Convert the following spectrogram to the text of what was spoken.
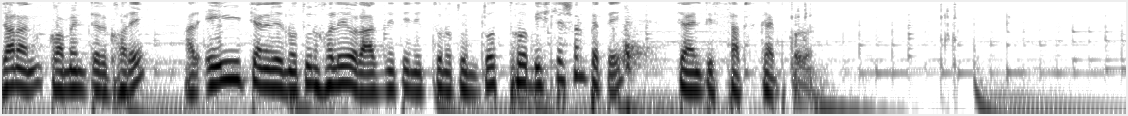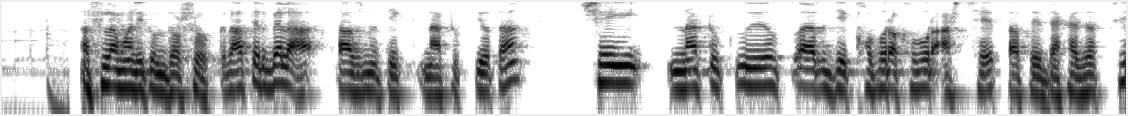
জানান কমেন্টের ঘরে। আর এই চ্যানেলে নতুন হলেও রাজনীতি, নিত্য নতুন তথ্য বিশ্লেষণ পেতে চ্যানেলটি সাবস্ক্রাইব করুন। আসসালামু আলাইকুম দর্শক। রাতের বেলা রাজনৈতিক নাটকীয়তা, সেই নাটকীয়তার যে খবরাখবর আসছে, তাতে দেখা যাচ্ছে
